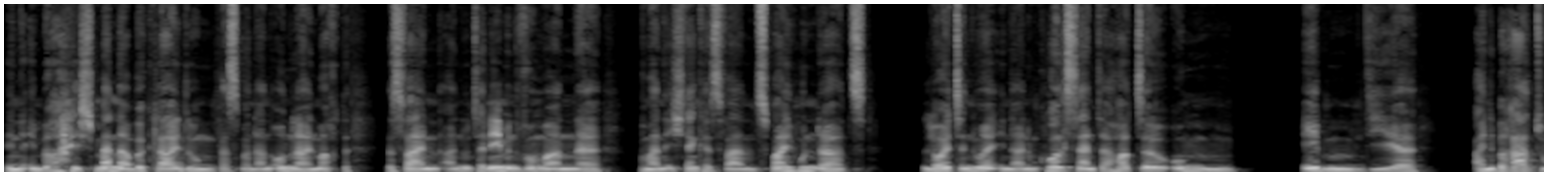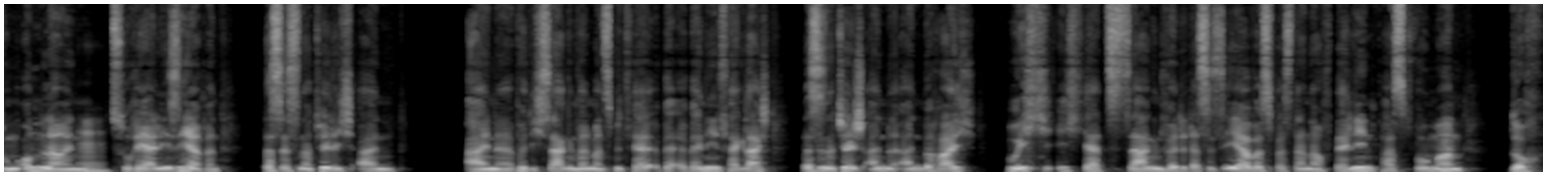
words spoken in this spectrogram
in, im Bereich Männerbekleidung, was man dann online machte. Das war ein, ein Unternehmen, wo man, äh, wo man, ich denke, es waren 200 Leute nur in einem Callcenter hatte, um eben die, äh, eine Beratung online mhm. zu realisieren. Das ist natürlich ein, eine, würde ich sagen, wenn man es mit Berlin vergleicht, das ist natürlich ein, ein Bereich, wo ich, ich jetzt sagen würde, das ist eher was, was dann auf Berlin passt, wo man doch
